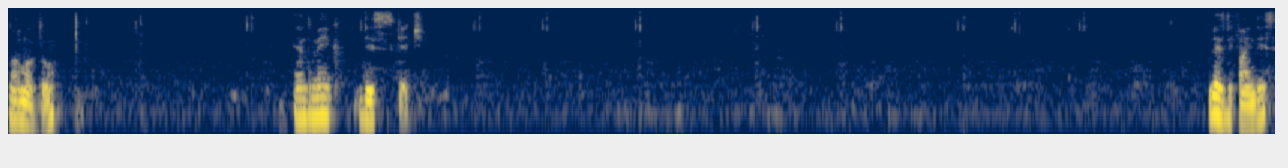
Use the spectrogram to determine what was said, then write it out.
Normal To. And make this sketch. Let's define this.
